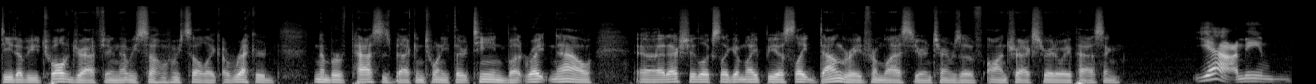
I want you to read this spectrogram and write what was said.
DW12 drafting that we saw when we saw like a record number of passes back in 2013. But right now, uh, it actually looks like it might be a slight downgrade from last year in terms of on-track straightaway passing. Yeah, I mean,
